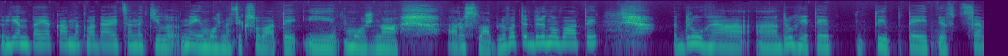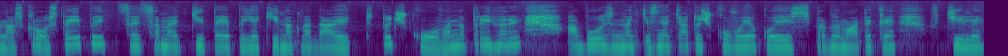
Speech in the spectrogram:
лента, яка накладається на тіло. Неї можна фіксувати і можна розслаблювати, дренувати. Друге, е, другий тип. Тип тейпів це в нас крос-тейпи, це саме ті тейпи, які накладають точково на тригери, або зняття точкової якоїсь проблематики в тілі.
